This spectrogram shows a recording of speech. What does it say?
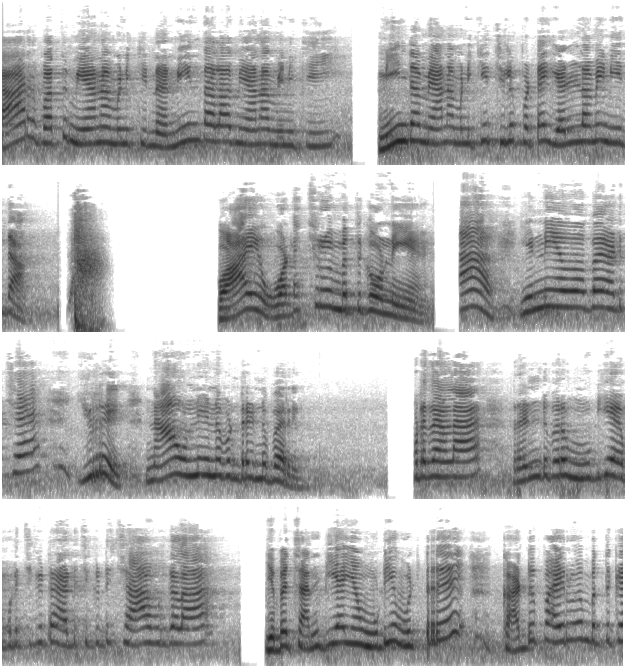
யாரு பார்த்து மியானா மினிக்கின நீ தாளா மியானா மினிக்கி? நீ தான் மியானா மினிக்கி? சிலுப்பட்ட எல்லாமே நீ தான் வாய உடைச்சிருவேன் பத்துக்க உன்னைய. ஆ என்னைய போய் அடிச்ச? இரு நான் ஒண்ணு என்ன பண்றேன்னு பாரு. அப்படிதாளா ரெண்டு பேரும் முடிய பிடிச்சுக்கிட்டு அடிச்சுக்கிட்டு சாவுங்களா? இப்ப சந்தியா என் முடிய விட்டுரு கடுப்பாயிருவேன் பத்துக்க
